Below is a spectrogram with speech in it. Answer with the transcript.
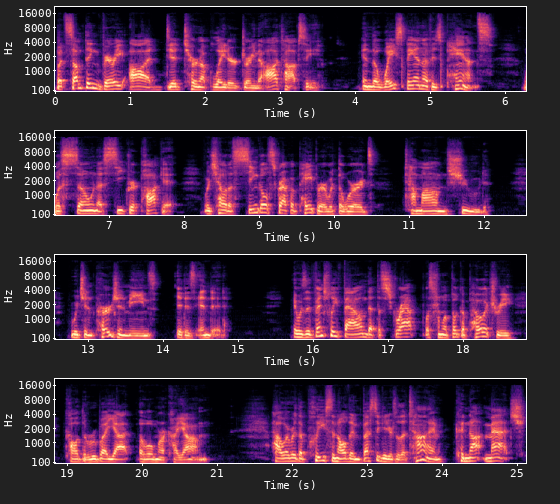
But something very odd did turn up later during the autopsy. In the waistband of his pants was sewn a secret pocket, which held a single scrap of paper with the words Tamam Shud, which in Persian means it is ended. It was eventually found that the scrap was from a book of poetry called the Rubaiyat of Omar Khayyam. However, the police and all the investigators of the time could not match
